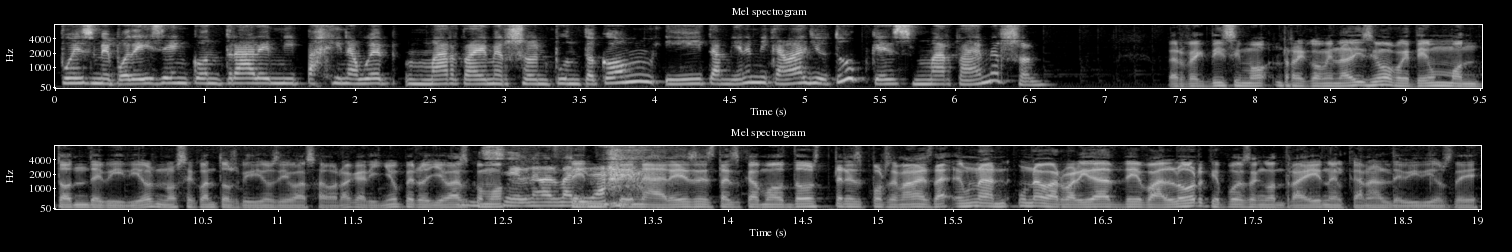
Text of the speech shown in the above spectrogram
Pues me podéis encontrar en mi página web martaemerson.com y también en mi canal YouTube, que es Marta Emerson. Perfectísimo, recomendadísimo porque tiene un montón de vídeos. No sé cuántos vídeos llevas ahora, cariño, pero llevas como sí, centenares. Estás como dos, tres por semana. Está una, una, barbaridad de valor que puedes encontrar ahí en el canal de vídeos de,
